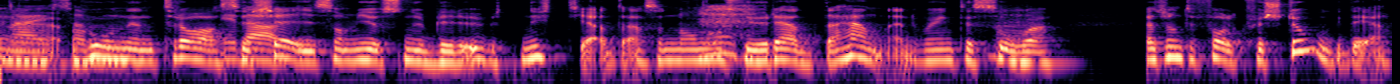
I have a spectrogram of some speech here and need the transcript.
eh, Nej, hon är en trasig idag. tjej som just nu blir utnyttjad. Alltså någon måste ju rädda henne. Det var inte så Nej. Jag tror inte folk förstod det.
